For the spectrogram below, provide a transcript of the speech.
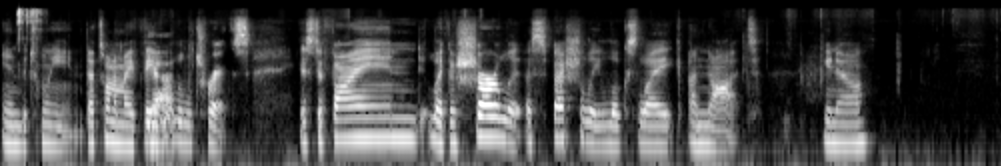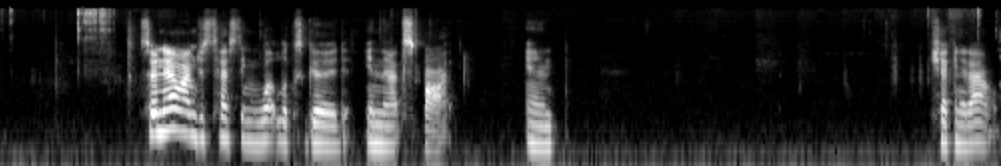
in between. That's one of my favorite Yeah. little tricks. Is to find like a charlotte, especially looks like a knot, you know. So now I'm just testing what looks good in that spot and checking it out.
